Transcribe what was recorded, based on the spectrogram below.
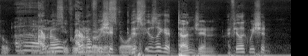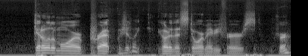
go? Back Uh, I don't know. if we I don't know if we should. store? This feels like a dungeon. I feel like we should get a little more prep. We should like go to the store maybe first. Sure.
